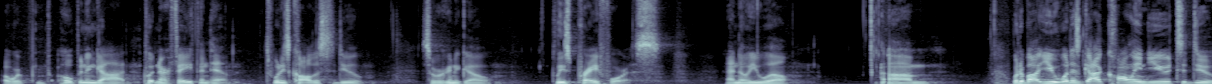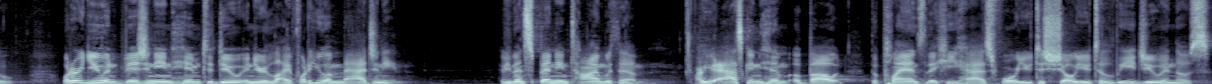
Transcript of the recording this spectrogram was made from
But we're hoping in God, putting our faith in Him. That's what He's called us to do. So we're going to go. Please pray for us. I know you will. Um, what about you? What is God calling you to do? What are you envisioning Him to do in your life? What are you imagining? Have you been spending time with Him? Are you asking Him about the plans that He has for you to show you, to lead you in those?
